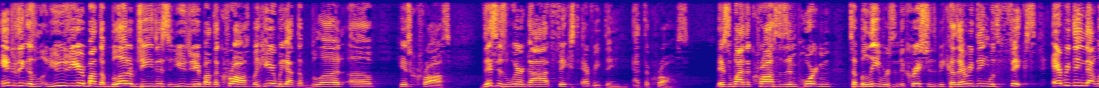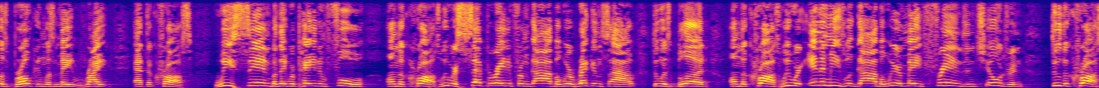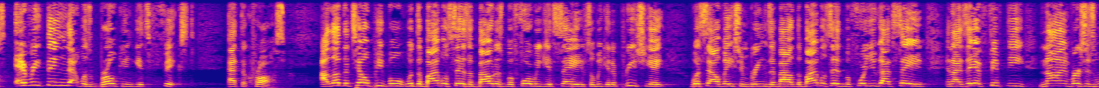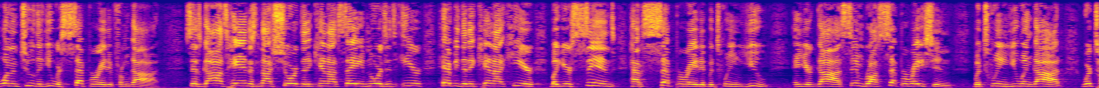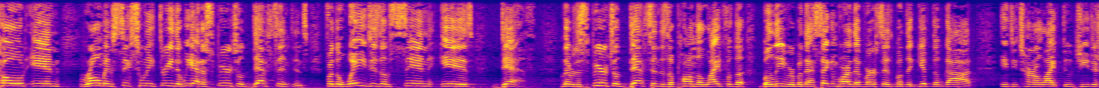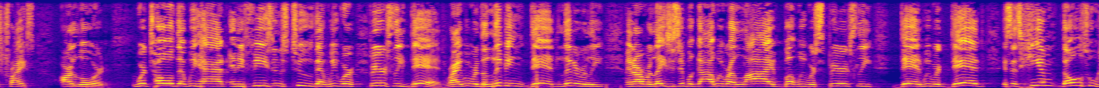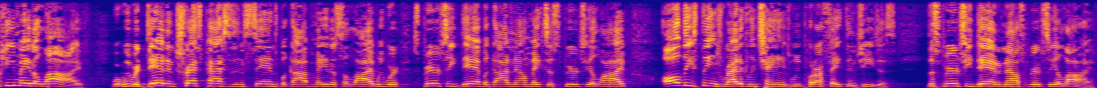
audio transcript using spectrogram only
Interesting is you usually hear about the blood of Jesus, and usually hear about the cross, but here we got the blood of his cross. This is where God fixed everything at the cross. This is why the cross is important to believers and to Christians because everything was fixed. Everything that was broken was made right at the cross. We sinned, but they were paid in full on the cross. We were separated from God, but we we're reconciled through his blood on the cross. We were enemies with God, but we were made friends and children through the cross. Everything that was broken gets fixed at the cross. I love to tell people what the Bible says about us before we get saved so we can appreciate what salvation brings about. The Bible says before you got saved in Isaiah 59 verses 1 and 2 that you were separated from God. Says God's hand is not short that it cannot save, nor is its ear heavy that it cannot hear, but your sins have separated between you and your God. Sin brought separation between you and God. We're told in Romans 6:23 that we had a spiritual death sentence, for the wages of sin is death. There was a spiritual death sentence upon the life of the believer. But that second part of that verse says, But the gift of God is eternal life through Jesus Christ our Lord. We're told that we had in Ephesians 2 that we were spiritually dead, right? We were the living dead, literally, in our relationship with God. We were alive, but we were spiritually dead. We were dead. It says, Him, those who He made alive. We were dead in trespasses and sins, but God made us alive. We were spiritually dead, but God now makes us spiritually alive all these things radically change when we put our faith in Jesus. The spiritually dead are now spiritually alive.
